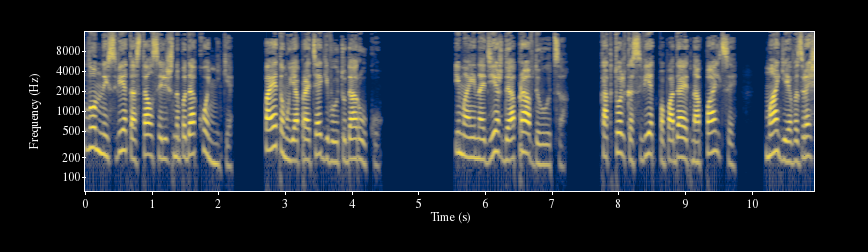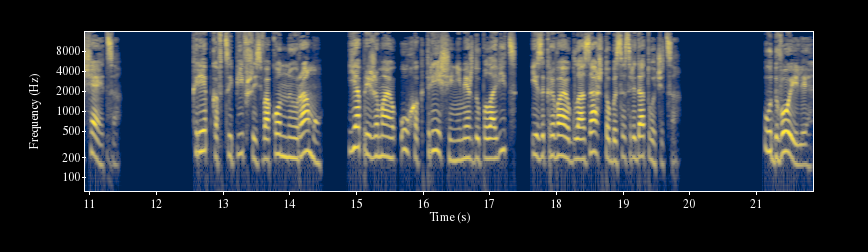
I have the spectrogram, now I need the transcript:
Лунный свет остался лишь на подоконнике, поэтому я протягиваю туда руку и мои надежды оправдываются. Как только свет попадает на пальцы, магия возвращается. Крепко вцепившись в оконную раму, я прижимаю ухо к трещине между половиц и закрываю глаза, чтобы сосредоточиться. «Удвоили.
